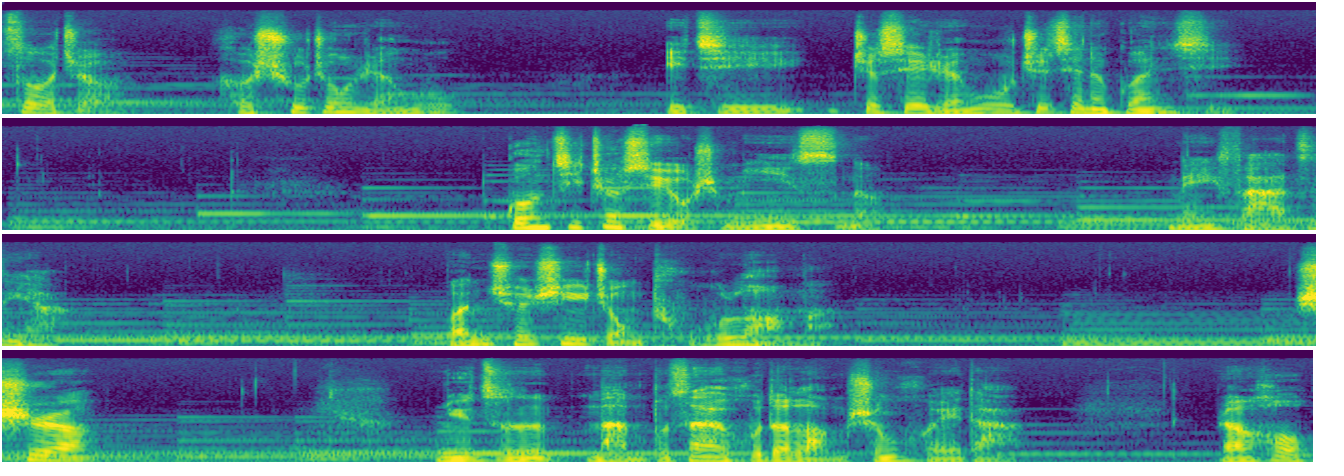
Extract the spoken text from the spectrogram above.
作者和书中人物，以及这些人物之间的关系。光记这些有什么意思呢？没法子呀，完全是一种徒劳嘛。是啊，女子满不在乎的朗声回答。然后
